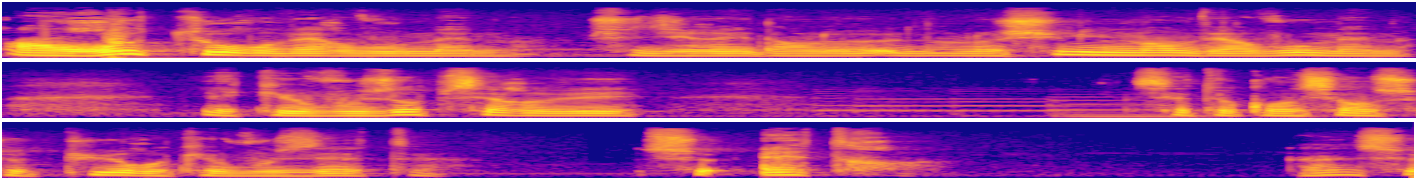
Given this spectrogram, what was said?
en retour vers vous-même, je dirais, dans le, cheminement vers vous-même, et que vous observez cette conscience pure que vous êtes, ce être, Hein, ce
